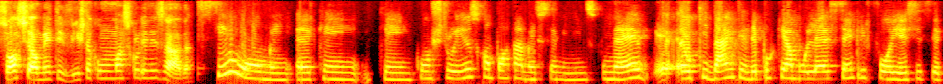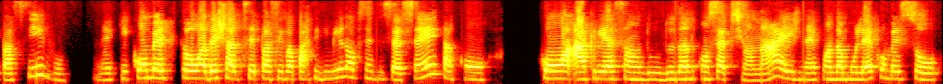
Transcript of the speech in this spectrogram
socialmente vista como masculinizada. Se o homem é quem, quem construiu os comportamentos femininos, né, é, é, o que dá a entender porque a mulher sempre foi esse ser passivo, né, que começou a deixar de ser passiva a partir de 1960 com, com a criação do, dos anticoncepcionais, né, quando a mulher começou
